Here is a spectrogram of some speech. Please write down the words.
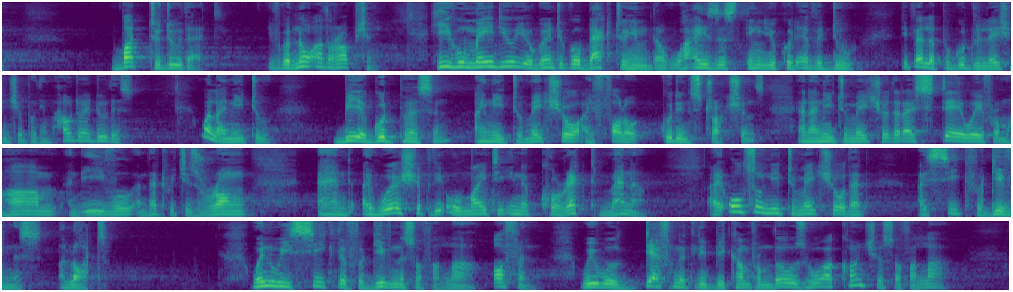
but to do that. You've got no other option. He who made you, you're going to go back to him, the wisest thing you could ever do. Develop a good relationship with him. How do I do this? Well, I need to be a good person. I need to make sure I follow good instructions. And I need to make sure that I stay away from harm and evil and that which is wrong. And I worship the Almighty in a correct manner. I also need to make sure that I seek forgiveness a lot. When we seek the forgiveness of Allah, often we will definitely become from those who are conscious of Allah.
